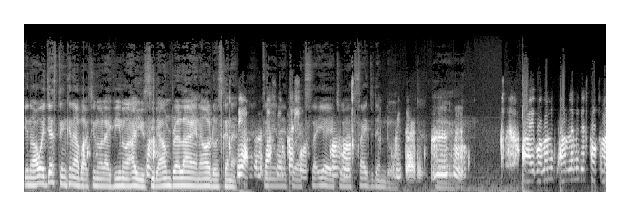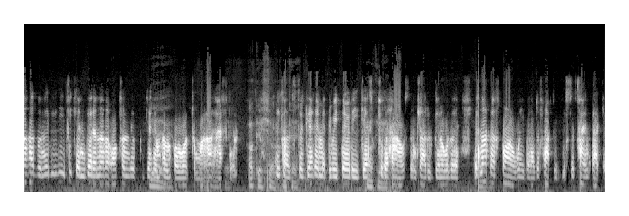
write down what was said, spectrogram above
You know, I was just thinking about, you know, like, you know, how you see the umbrella and all those kind of Yeah, that's the things. impression. yeah, it will Mhm. excite them though. 3.30. Mm-hmm. Right, well, let me, um, let me just talk to my husband. Maybe he, if he can get another alternative to get him home from work tomorrow. I'll ask him. Okay, sure. Because okay. to get him at 3.30, get Okay. to the house and try to get over there. It's not that far away, but I just have to, it's the time factor.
